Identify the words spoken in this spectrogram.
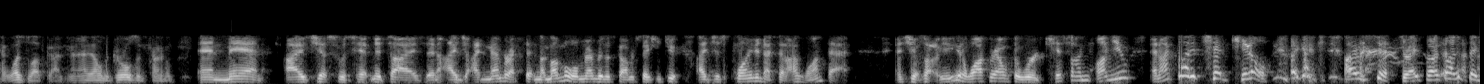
It was Love Gun, and I had all the girls in front of him. And man, I just was hypnotized. And I, I remember I said, my mom will remember this conversation too. I just pointed. I said, I want that. And she goes, "Oh, you're gonna walk around with the word kiss on on you?" And I thought it said kill. Like I, I was six, right? So I thought it said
